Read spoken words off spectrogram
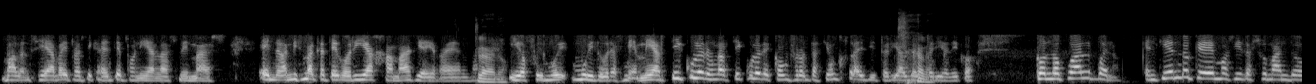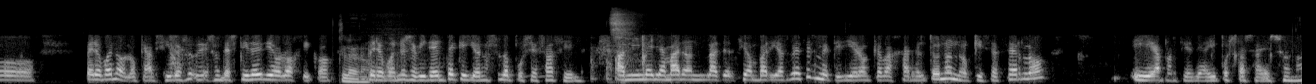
balanceaba y prácticamente ponía las mismas, en la misma categoría jamás y a Israel. Y yo fui muy, muy dura. Mi, artículo era un artículo de confrontación con la editorial del periódico. Con lo cual, bueno, entiendo que hemos ido sumando pero bueno, lo que ha sido es un despido ideológico. Pero bueno, es evidente que yo no se lo puse fácil. A mí me llamaron la atención varias veces, me pidieron que bajara el tono, no quise hacerlo y a partir de ahí pues pasa eso, ¿no?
